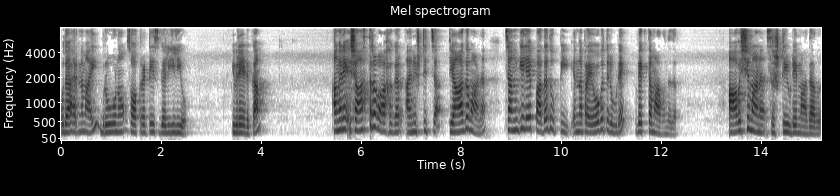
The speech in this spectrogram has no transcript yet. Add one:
ഉദാഹരണമായി ബ്രൂണോ സോക്രട്ടീസ് ഗലീലിയോ. ഇവരെ എടുക്കാം. അങ്ങനെ ശാസ്ത്രവാഹകർ അനുഷ്ഠിച്ച ത്യാഗമാണ് ചങ്കിലെ പദതുപ്പി എന്ന പ്രയോഗത്തിലൂടെ വ്യക്തമാകുന്നത് ആവശ്യമാണ് സൃഷ്ടിയുടെ മാതാവ്.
